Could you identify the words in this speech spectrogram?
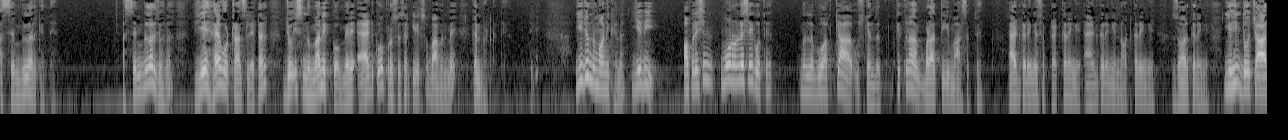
اسمبلر کہتے ہیں۔ اسمبلر جو ہے نا، یہ ہے وہ ٹرانسلیٹر جو اس نمانک کو، میرے ایڈ کو پروسیسر کی ایک سو باون میں کنورٹ کر دے گا ٹھیک ہے؟ یہ جو نمانک ہے نا، یہ بھی آپریشن مور اور لیس ایک ہوتے ہیں۔ مطلب وہ آپ کیا اس کے اندر کتنا بڑا تیر مار سکتے ہیں؟ ایڈ کریں گے سبٹریکٹ کریں گے ایڈ کریں گے نوٹ کریں گے، زور کریں گے۔ یہی دو چار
